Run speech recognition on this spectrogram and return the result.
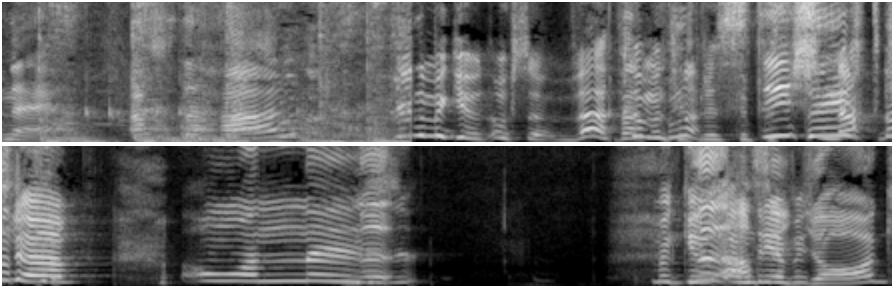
Nej, alltså det här. Nej men gud också, välkommen till Prestige nattklubb! Åh nej! Men gud Nej, Andrea, alltså jag.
